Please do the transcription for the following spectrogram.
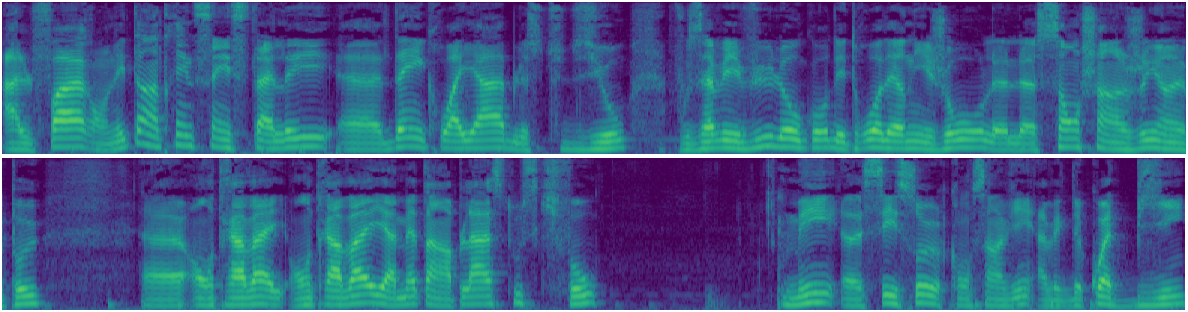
à le faire. On est en train de s'installer d'incroyables studios. Vous avez vu là, au cours des trois derniers jours le, son changer un peu. on travaille, on travaille à mettre en place tout ce qu'il faut mais euh, c'est sûr qu'on s'en vient avec de quoi de bien.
